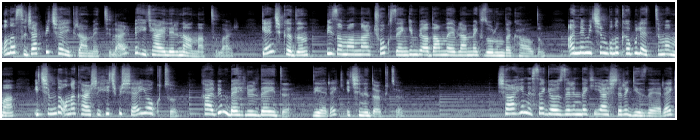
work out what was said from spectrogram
Ona sıcak bir çay ikram ettiler ve hikayelerini anlattılar. Genç kadın, bir zamanlar çok zengin bir adamla evlenmek zorunda kaldım. Annem için bunu kabul ettim ama içimde ona karşı hiçbir şey yoktu. Kalbim Behlül'deydi diyerek içini döktü. Şahin ise gözlerindeki yaşları gizleyerek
